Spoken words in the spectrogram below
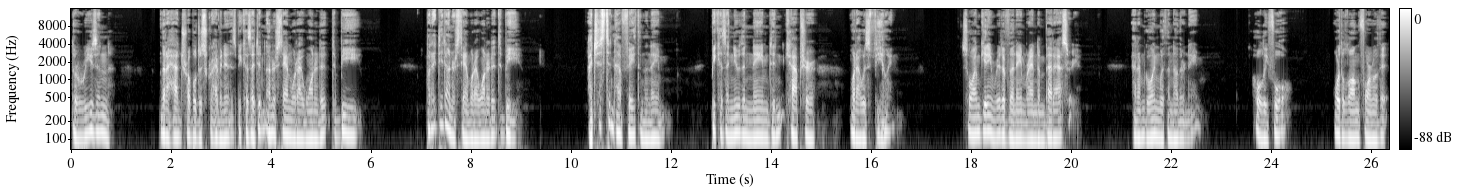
the reason that I had trouble describing it is because I didn't understand what I wanted it to be. But I did understand what I wanted it to be. I just didn't have faith in the name because I knew the name didn't capture what I was feeling. So I'm getting rid of the name Random Badassery. And I'm going with another name Holy Fool. Or the long form of it,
